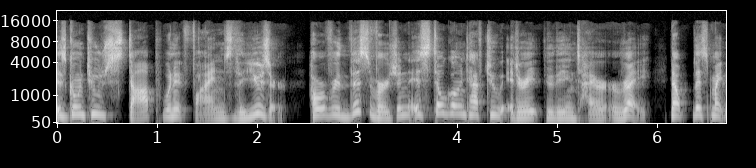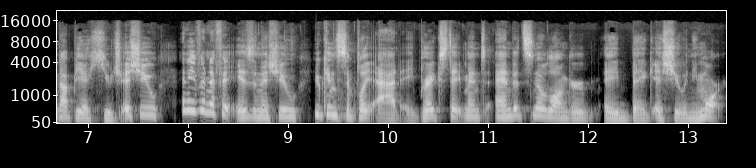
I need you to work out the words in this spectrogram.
is going to stop when it finds the user. However, this version is still going to have to iterate through the entire array. Now, this might not be a huge issue, and even if it is an issue, you can simply add a break statement and it's no longer a big issue anymore.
